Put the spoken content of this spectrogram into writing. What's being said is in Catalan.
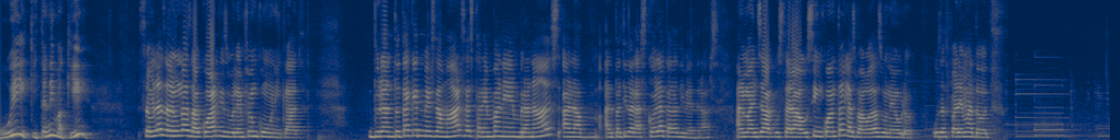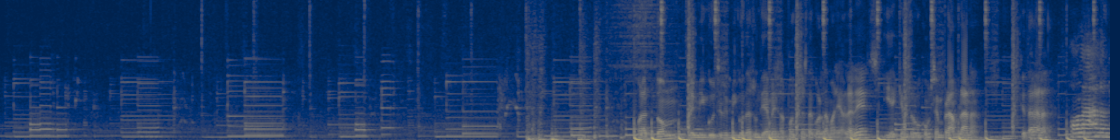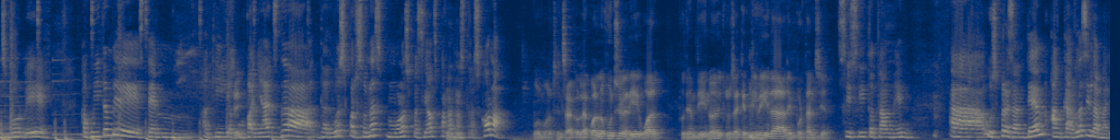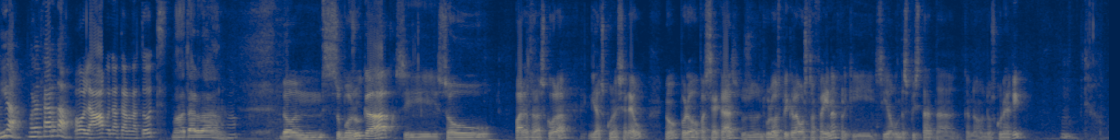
Ui, qui tenim aquí? Som les alumnes de quart i us volem fer un comunicat. Durant tot aquest mes de març estarem venent berenars a la, al pati de l'escola cada divendres. El menjar costarà 1,50 i les begodes un euro. Us esperem a tots. Hola a tothom, benvinguts i benvingudes un dia més al podcast de Cor de Maria Blanes i aquí em trobo com sempre amb l'Anna. Què tal, Anna? Hola, doncs molt bé. Avui també estem aquí Sí? acompanyats de, de dues persones molt especials per la Mhm. nostra escola. Molt, molt, sense la qual no funcionaria igual, podríem dir, no? Inclús aquest nivell de- d'importància. Sí, sí, totalment. Uh, us presentem en Carles i la Maria. Bona tarda. Hola, bona tarda a tots. Bona tarda. Doncs suposo que si sou pares de l'escola ja els coneixereu, no? però per si a cas us, ens voleu explicar la vostra feina per qui si hi ha algun despistat de, que no, no us conegui?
